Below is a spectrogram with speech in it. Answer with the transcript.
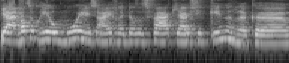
Ja, en wat ook heel mooi is eigenlijk, dat het vaak juist die kinderlijke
